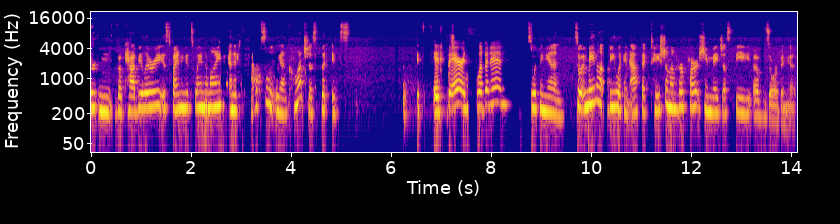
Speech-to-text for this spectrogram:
certain vocabulary is finding its way into mine, and it's absolutely unconscious, but it's it's it's there, it's slipping in slipping in. So it may not be like an affectation on her part. She may just be absorbing it.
